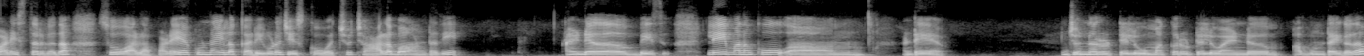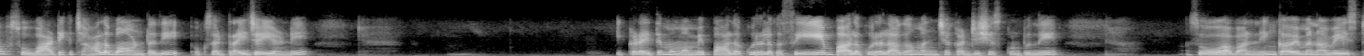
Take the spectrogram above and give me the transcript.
పడేస్తారు కదా సో అలా పడేయకుండా ఇలా కర్రీ కూడా చేసుకోవచ్చు. చాలా బాగుంటుంది. అండ్ బేసిక్లీ మనకు అంటే జొన్న రొట్టెలు మక్క రొట్టెలు అండ్ అవి ఉంటాయి కదా సో వాటికి చాలా బాగుంటుంది. ఒకసారి ట్రై చేయండి. ఇక్కడైతే మా మమ్మీ పాలకూరలాగా సేమ్ పాలకూరలాగా మంచిగా కట్ చేసేసుకుంటుంది. సో అవన్నీ ఇంకా ఏమైనా వేస్ట్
